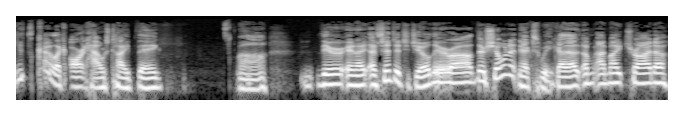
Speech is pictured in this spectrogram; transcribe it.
it's kind of like art house type thing. Uh, they're and I, I sent it to Joe. They're uh, they're showing it next week. I, I I might try to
